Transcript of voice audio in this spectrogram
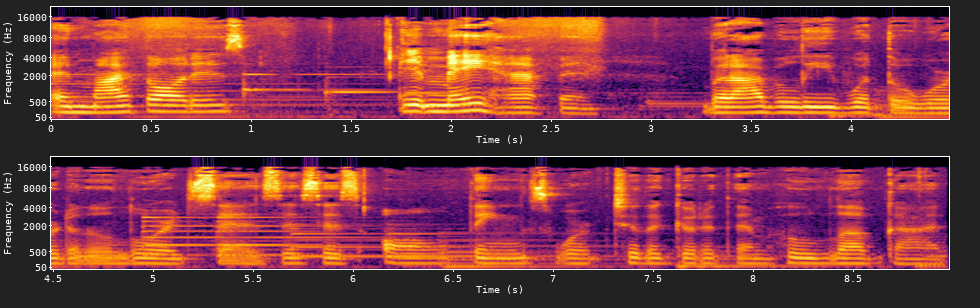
And my thought is, it may happen but I believe what the word of the Lord says. It says, All things work to the good of them who love God,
